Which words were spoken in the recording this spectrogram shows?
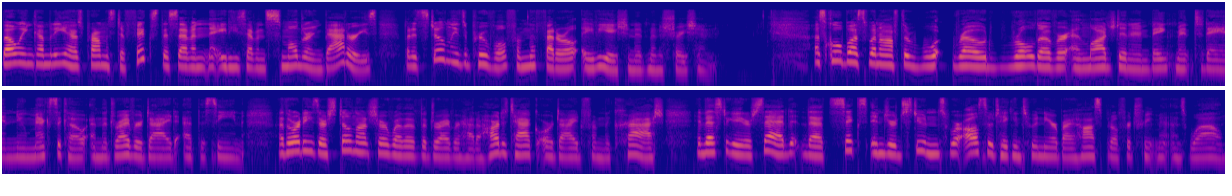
Boeing Company has promised to fix the 787 smoldering batteries, but it still needs approval from the Federal Aviation Administration. A school bus went off the w- road, rolled over, and lodged in an embankment today in New Mexico, and the driver died at the scene. Authorities are still not sure whether the driver had a heart attack or died from the crash. Investigators said that six injured students were also taken to a nearby hospital for treatment as well.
